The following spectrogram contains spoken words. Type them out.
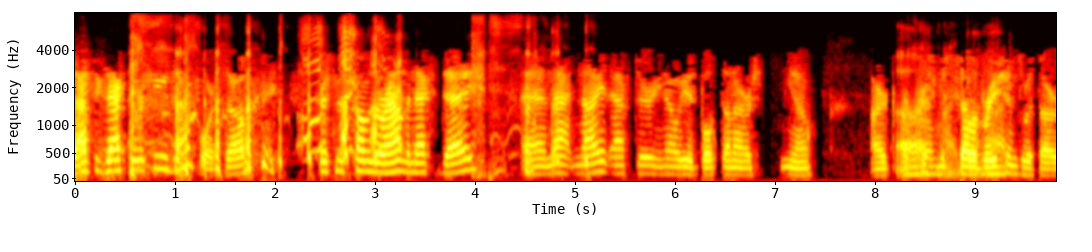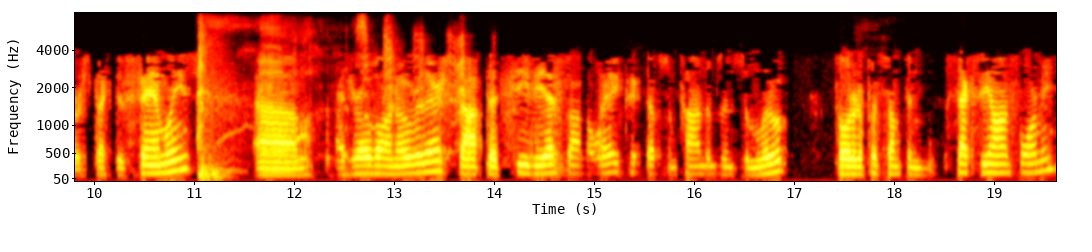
that's exactly what she was going for. So Christmas comes around the next day, and that night after, you know, we had both done our, you know, our, our Oh Christmas my God. celebrations with our respective families. Um, I drove on over there, stopped at CVS on the way, picked up some condoms and some lube, told her to put something sexy on for me.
